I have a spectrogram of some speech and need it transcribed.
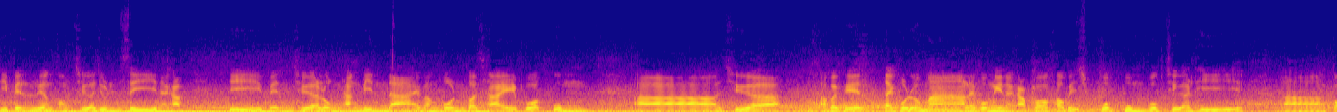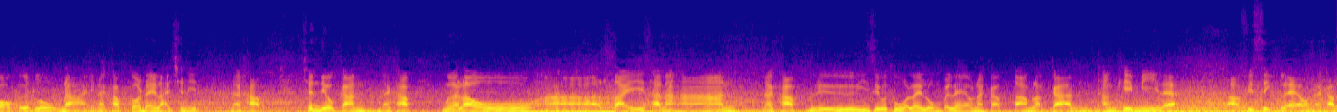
ที่เป็นเรื่องของเชื้อจุลินทรีย์นะครับ ที่เป็นเชื้อลงทางดินได้ บางคนก็ใช้พวกกลุ่มเชื้อประเภทไตโคโดมาอะไรพวกนี้นะครับ ก็เข้าไปควบคุมพวกเชื้อที่ก่อเกิดโรคได้นะครับ ก็ได้หลายชนิดนะครับ เช่นเดียวกันนะครับ เมื่อเราา ใส่ธาตุอาหารนะครับหรืออินทรีย์วัตถุอะไรลงไปแล้วนะครับตามหลักการทั้งเคมีและฟิสิกส์แล้วนะครับ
